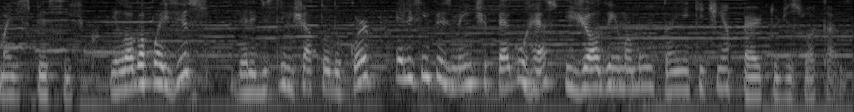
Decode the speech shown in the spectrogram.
mais específico. E logo após isso, dele destrinchar todo o corpo, ele simplesmente pega o resto e joga em uma montanha que tinha perto de sua casa.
